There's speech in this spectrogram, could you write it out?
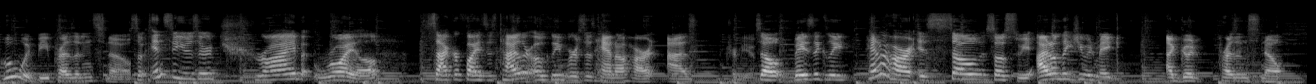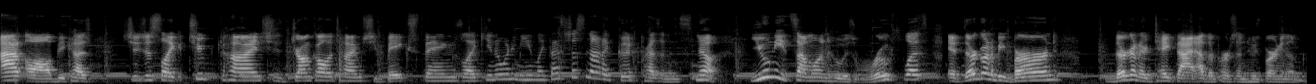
who would be President Snow? So Insta user Tribe Royal sacrifices Tyler Oakley versus Hannah Hart as tribute. So basically, Hannah Hart is so, so sweet. I don't think she would make a good President Snow at all because she's just like too kind. She's drunk all the time. She bakes things like, you know what I mean? Like that's just not a good President Snow. You need someone who is ruthless. If they're gonna be burned, they're gonna take that other person who's burning them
